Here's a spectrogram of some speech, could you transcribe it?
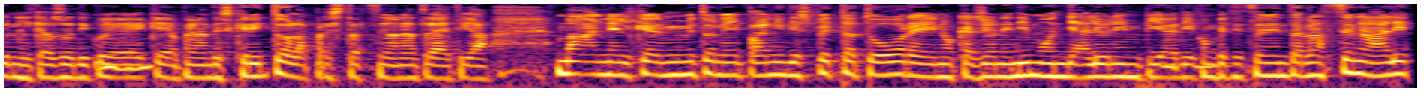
nel caso di que- che hai appena descritto, la prestazione atletica, ma nel che mi metto nei panni di spettatore in occasione di mondiali, olimpiadi e competizioni internazionali,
